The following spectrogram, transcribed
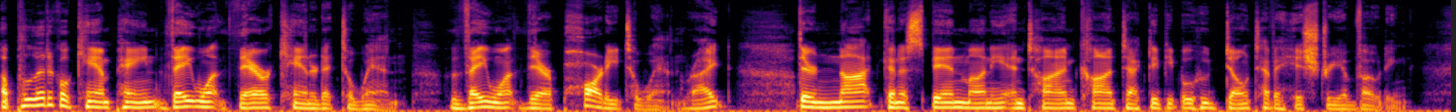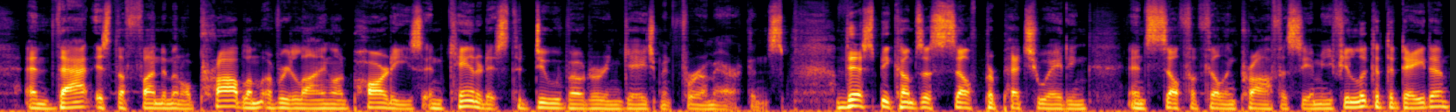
A political campaign, they want their candidate to win. They want their party to win, right? They're not going to spend money and time contacting people who don't have a history of voting. And that is the fundamental problem of relying on parties and candidates to do voter engagement for Americans. This becomes a self perpetuating and self fulfilling prophecy. I mean, if you look at the data,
